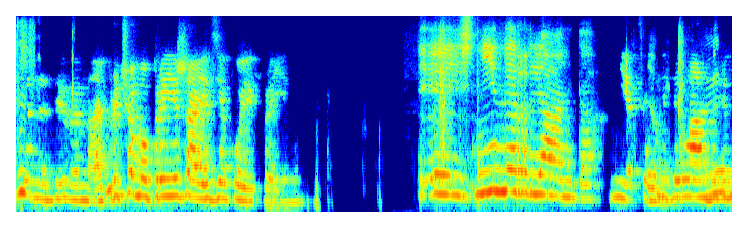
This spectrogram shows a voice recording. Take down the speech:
Це не дивина. Причому приїжджає з якої країни? Е, З Нідерланда. Ні, це в Нідерланди він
